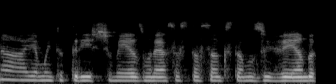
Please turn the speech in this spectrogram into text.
Ai, é muito triste mesmo, né, essa situação que estamos vivendo.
